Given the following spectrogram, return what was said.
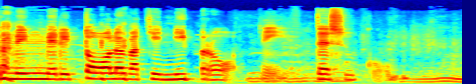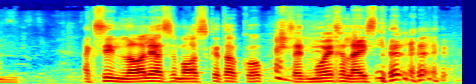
inmeng met die tale wat jy nie praat nie. Dis hoekom. Ek sien Lalia se ma skud haar kop. Sy het mooi geluister.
